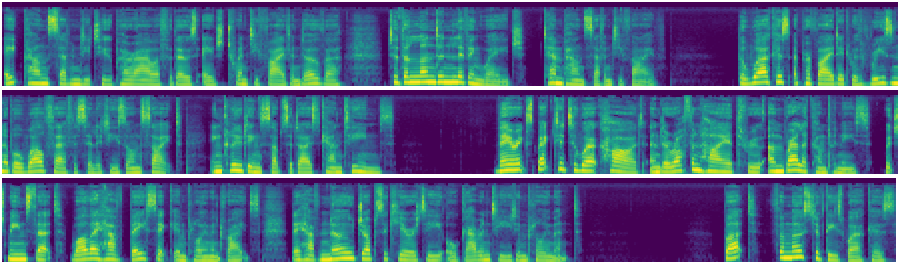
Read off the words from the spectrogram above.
£8.72 per hour for those aged 25 and over, to the London living wage, £10.75. The workers are provided with reasonable welfare facilities on site, including subsidised canteens. They are expected to work hard and are often hired through umbrella companies, which means that, while they have basic employment rights, they have no job security or guaranteed employment. But for most of these workers,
